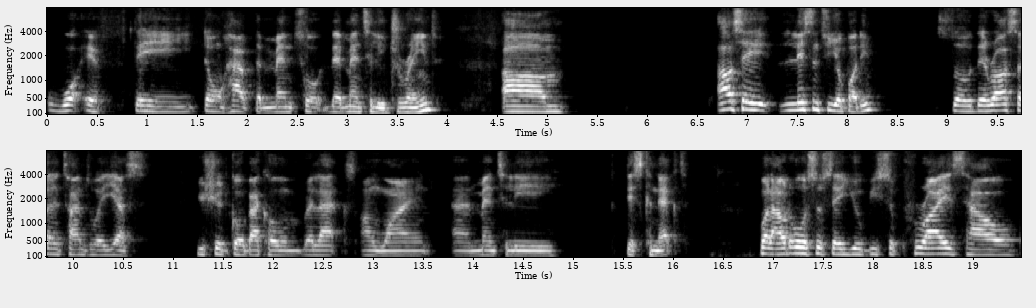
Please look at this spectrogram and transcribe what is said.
what if they don't have the mental, they're mentally drained? Um, I'll say listen to your body. So there are certain times where yes, you should go back home, relax, unwind, and mentally disconnect. But I would also say you'll be surprised how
